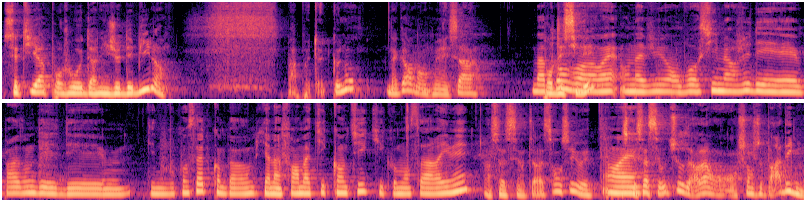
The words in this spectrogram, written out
Cette IA pour jouer au dernier jeu débile, bah peut-être que non. D'accord, donc mais ça. Bah pour après, on décider. voit, ouais, on a vu, on voit aussi émerger des, par exemple, des, des, des nouveaux concepts, comme par exemple, il y a l'informatique quantique qui commence à arriver. Ah, ça c'est intéressant aussi, oui. Parce que ça c'est autre chose. Alors là, on, on change de paradigme.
